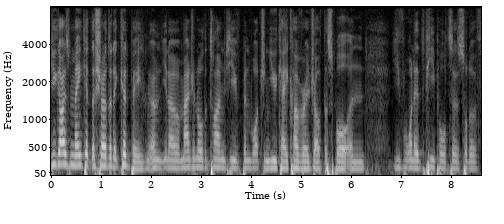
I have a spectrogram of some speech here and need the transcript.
you guys make it the show that it could be. Um, you know, imagine all the times you've been watching UK coverage of the sport, and you've wanted people to sort of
